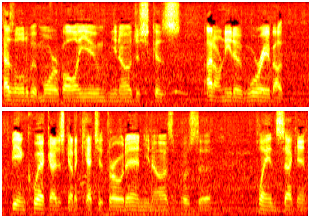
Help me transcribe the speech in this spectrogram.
has a little bit more volume. You know, just because I don't need to worry about being quick. I just got to catch it, throw it in. You know, as opposed to playing second.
